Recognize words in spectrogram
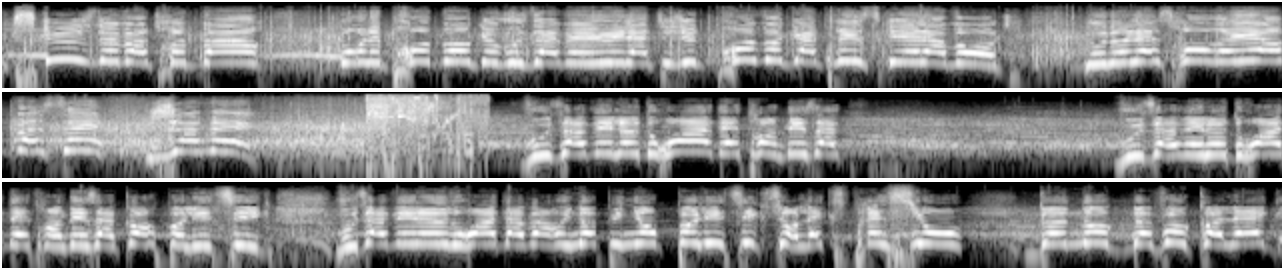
excuses de votre part pour les propos que vous avez eus, l'attitude provocatrice qui est la vôtre. Nous ne laisserons rien passer, jamais. Vous avez le droit d'être en désaccord. Vous avez le droit d'être en désaccord politique. Vous avez le droit d'avoir une opinion politique sur l'expression de, nos, de vos collègues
